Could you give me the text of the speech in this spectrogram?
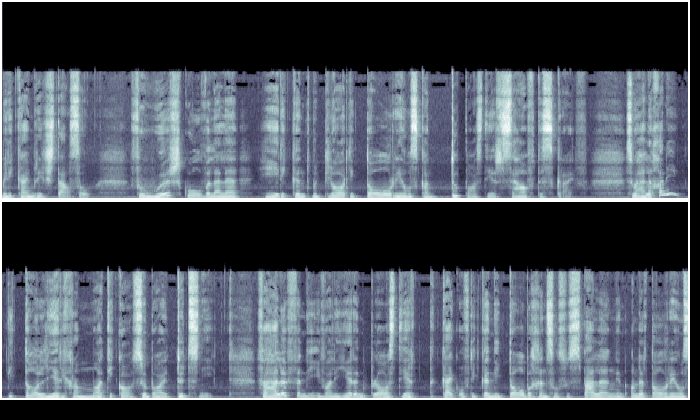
met die Cambridge stelsel. Vir hoërskool wil hulle hê die kind moet klaar die taalreëls kan toepas deur self te skryf. So hulle gaan nie die taal leer, die grammatika so baie toets nie. Vir hulle vind die evaluering plaas deur te kyk of die kind die taalbeginsels so spelling en ander taalreëls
